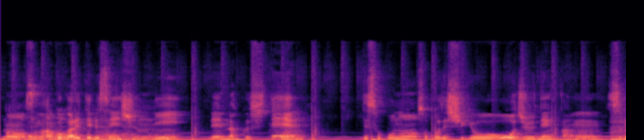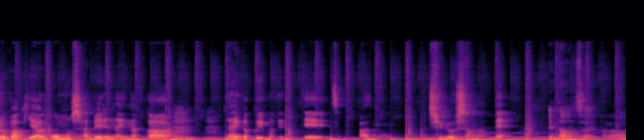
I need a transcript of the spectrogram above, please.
のその憧れてる選手に連絡して、でそこのそこで修行を10年間スロバキア語も喋れない中、うんうん。大学院まで出てあの修行したんだって。え、何歳から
